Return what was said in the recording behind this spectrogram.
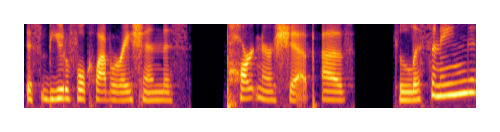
this beautiful collaboration, this partnership of listening,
